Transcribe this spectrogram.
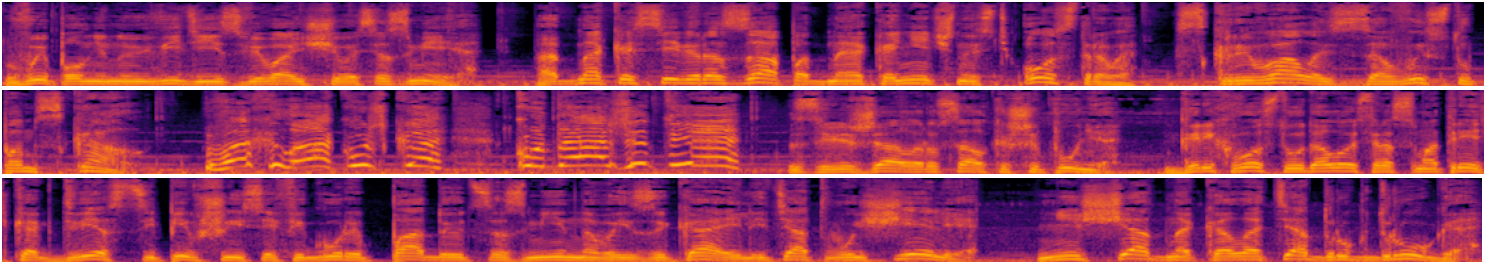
выполненную в виде извивающегося змея. Однако северо-западная конечность острова скрывалась за выступом скал. «Вахлакушка, куда же ты?» Завизжала русалка Шипуня. Горехвосту удалось рассмотреть, как две сцепившиеся фигуры падают со змеиного языка и летят в ущелье, нещадно колотя друг друга.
